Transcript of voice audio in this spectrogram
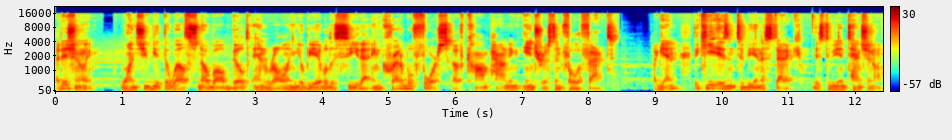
Additionally, once you get the wealth snowball built and rolling, you'll be able to see that incredible force of compounding interest in full effect. Again, the key isn't to be an aesthetic, it's to be intentional.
